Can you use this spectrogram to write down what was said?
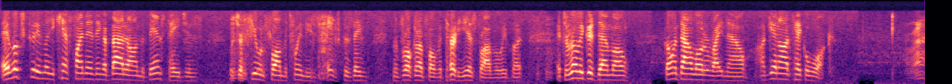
It looks good, even though you can't find anything about it on the band's pages, which are few and far between these days because they've been broken up for over 30 years probably. But mm-hmm. it's a really good demo. Go and download it right now. I'll get on, take a walk. All right.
